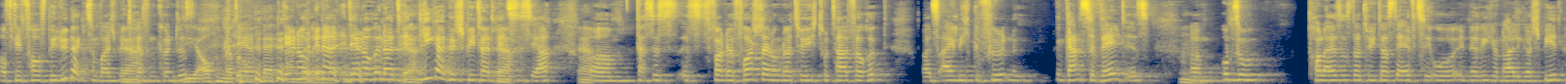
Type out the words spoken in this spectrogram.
auf den VfB Lübeck zum Beispiel Ja, treffen könntest. die auch in der der, der, noch in der, der noch in der dritten Ja. Liga gespielt hat Ja. letztes Jahr. Ja. Ähm, das ist, ist von der Vorstellung natürlich total verrückt, weil es eigentlich gefühlt eine, eine ganze Welt ist. Mhm. Ähm, umso toller ist es natürlich, dass der FCO in der Regionalliga spielt.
